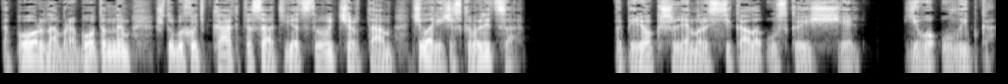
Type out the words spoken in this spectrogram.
топорно обработанным, чтобы хоть как-то соответствовать чертам человеческого лица. Поперек шлем рассекала узкая щель. Его улыбка.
